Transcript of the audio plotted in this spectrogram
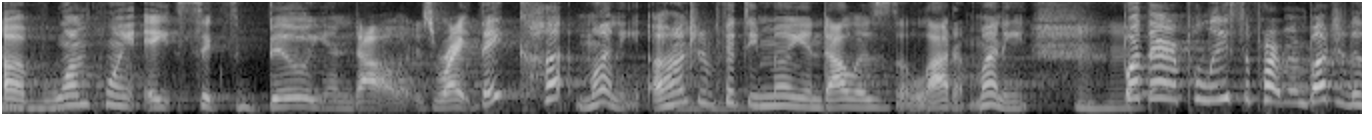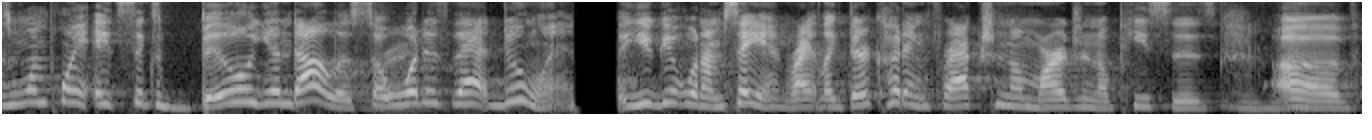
of mm-hmm. 1.86 billion dollars. Right? They cut money. 150 million dollars is a lot of money, mm-hmm. but their police department budget is 1.86 billion dollars. So right. what is that doing? You get what I'm saying, right? Like they're cutting fractional marginal pieces mm-hmm. of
